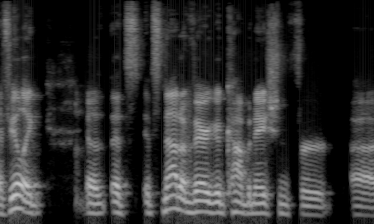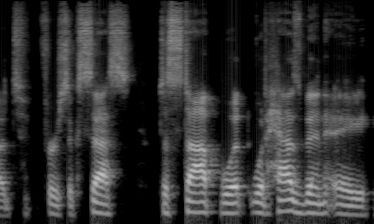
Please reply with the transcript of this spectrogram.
I feel like uh, it's it's not a very good combination for uh, t- for success to stop what what has been a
